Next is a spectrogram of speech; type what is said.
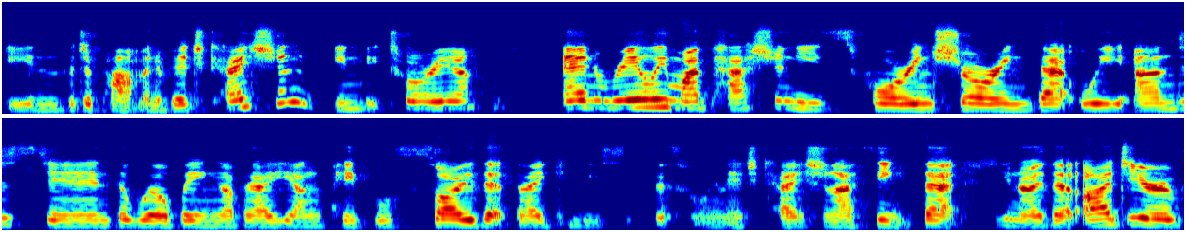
in the Department of Education in Victoria. And really, my passion is for ensuring that we understand the well-being of our young people so that they can be successful in education. I think that you know that idea of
